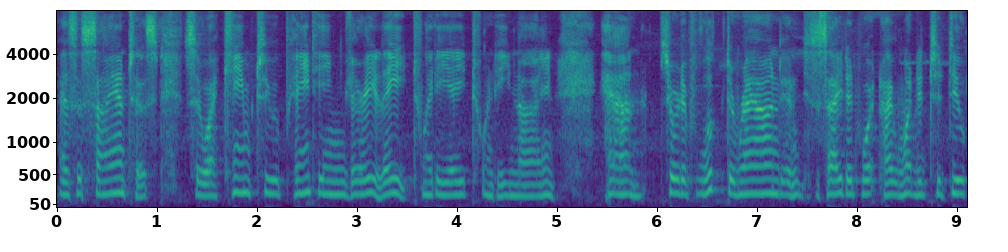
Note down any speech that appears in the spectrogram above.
as a scientist. So I came to painting very late, 28, 29, and sort of looked around and decided what I wanted to do.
